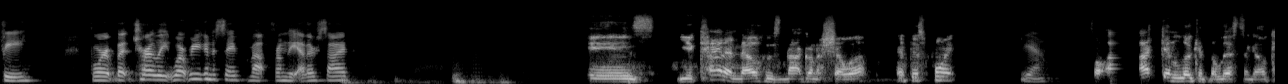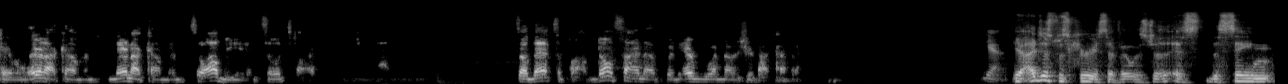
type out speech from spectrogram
fee for it. But Charlie, what were you going to say about from the other side? Is you kind of know who's not going to show up at this point. Yeah. So I, I can look at the list and go, okay, well, they're not coming. They're not coming. So I'll be in. So it's fine. So that's a problem. Don't sign up when everyone knows you're not coming. Yeah. Yeah. I just was curious if it was just it's the same.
